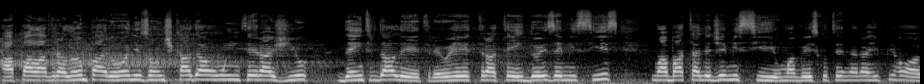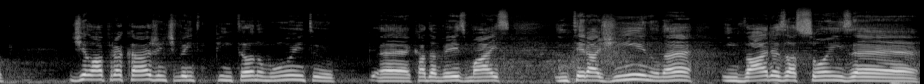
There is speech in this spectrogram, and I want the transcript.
a palavra Lamparones, onde cada um interagiu dentro da letra. Eu retratei dois MCs, uma batalha de MC, uma vez que o tema era hip hop. De lá para cá a gente vem pintando muito, é, cada vez mais interagindo, né, em várias ações é,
